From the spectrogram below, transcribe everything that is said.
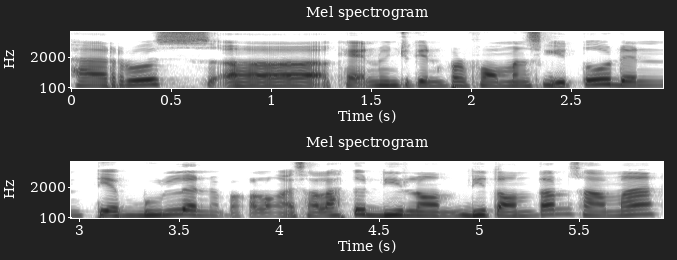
harus uh, kayak nunjukin performance gitu dan tiap bulan apa kalau nggak salah tuh ditonton sama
